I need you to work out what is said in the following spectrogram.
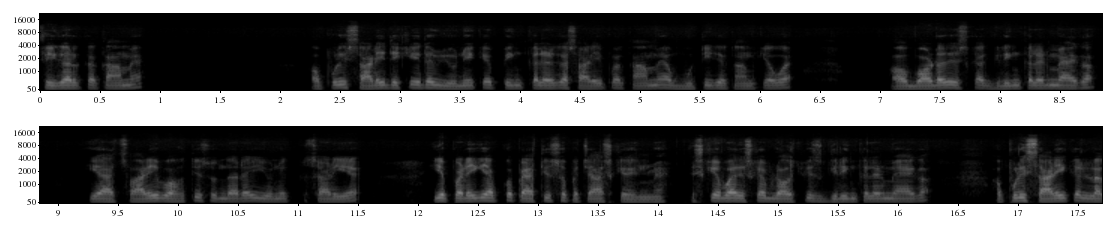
फिगर का काम है। और पूरी साड़ी देखिए एकदम यूनिक है। पिंक कलर का साड़ी पर काम है। और बूटी का काम किया हुआ है। और बॉर्डर इसका ग्रीन कलर में आएगा। ये साड़ी बहुत ही सुंदर है। यूनिक साड़ी है। ये पड़ेगी आपको पैंतीस सौ पचास के रेंज में। इसके बाद इसका ब्लाउज पीस ग्रीन कलर में आएगा। और पूरी साड़ी का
